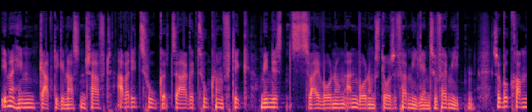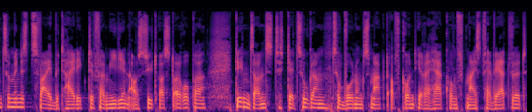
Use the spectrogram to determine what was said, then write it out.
immerhin gab die Genossenschaft aber die Zusage, zukünftig mindestens zwei Wohnungen an wohnungslose Familien zu vermieten. So bekommen zumindest zwei beteiligte Familien aus Südosteuropa, denen sonst der Zugang zum Wohnungsmarkt aufgrund ihrer Herkunft meist verwehrt wird,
